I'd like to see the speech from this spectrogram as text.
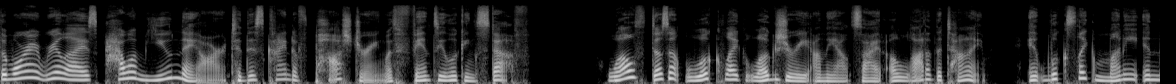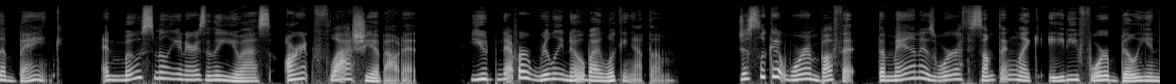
the more I realize how immune they are to this kind of posturing with fancy looking stuff. Wealth doesn't look like luxury on the outside a lot of the time. It looks like money in the bank. And most millionaires in the US aren't flashy about it. You'd never really know by looking at them. Just look at Warren Buffett. The man is worth something like $84 billion,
